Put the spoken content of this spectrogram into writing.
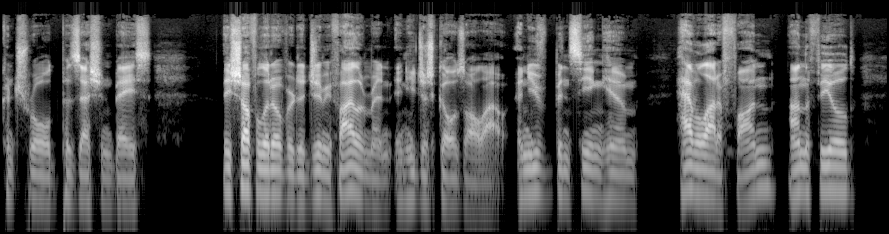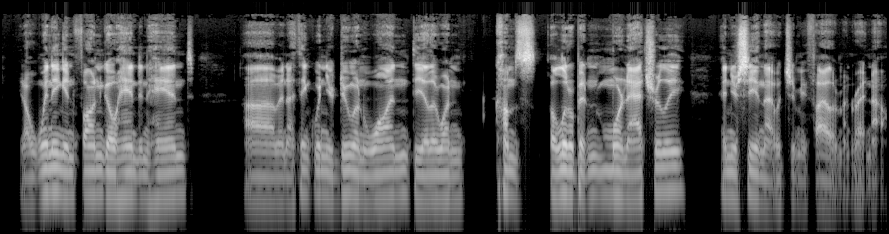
controlled possession base. They shuffle it over to Jimmy Filerman and he just goes all out. And you've been seeing him have a lot of fun on the field. You know, winning and fun go hand in hand. Um, and I think when you're doing one, the other one comes a little bit more naturally. And you're seeing that with Jimmy Filerman right now.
